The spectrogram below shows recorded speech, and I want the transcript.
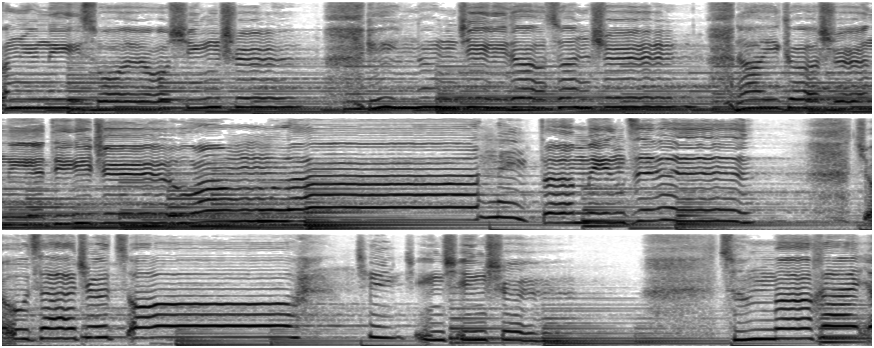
关于你所有心事，已能记得钻石，那一刻是你地址，忘了你的名字，就在这座寂静心事。怎么还有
